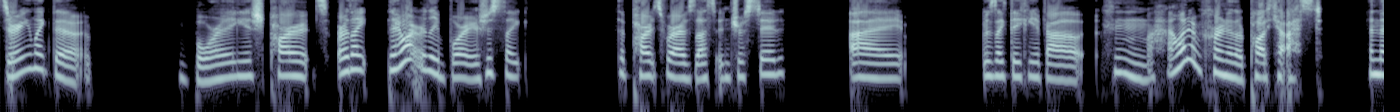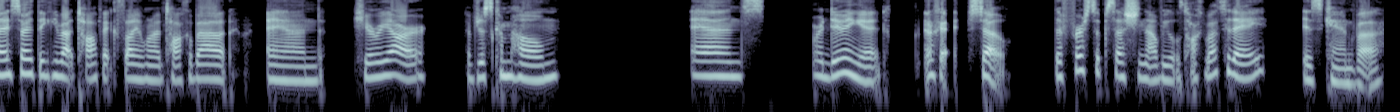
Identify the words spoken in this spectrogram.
during like the boringish parts, or like they weren't really boring. It's just like the parts where I was less interested. I was like thinking about, hmm, I want to record another podcast. And then I started thinking about topics that I want to talk about. And here we are. I've just come home and we're doing it. Okay, so the first obsession that we will talk about today is Canva.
